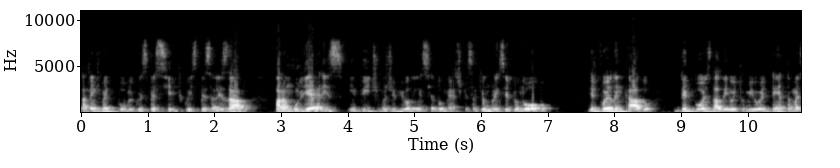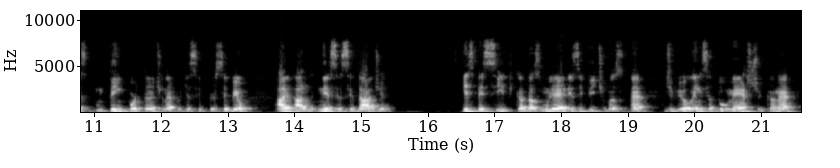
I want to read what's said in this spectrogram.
atendimento público específico e especializado para mulheres e vítimas de violência doméstica. Isso aqui é um princípio novo, ele foi elencado depois da Lei 8.080, mas bem importante, né, porque se percebeu a, a necessidade específica das mulheres e vítimas né, de violência doméstica, né?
